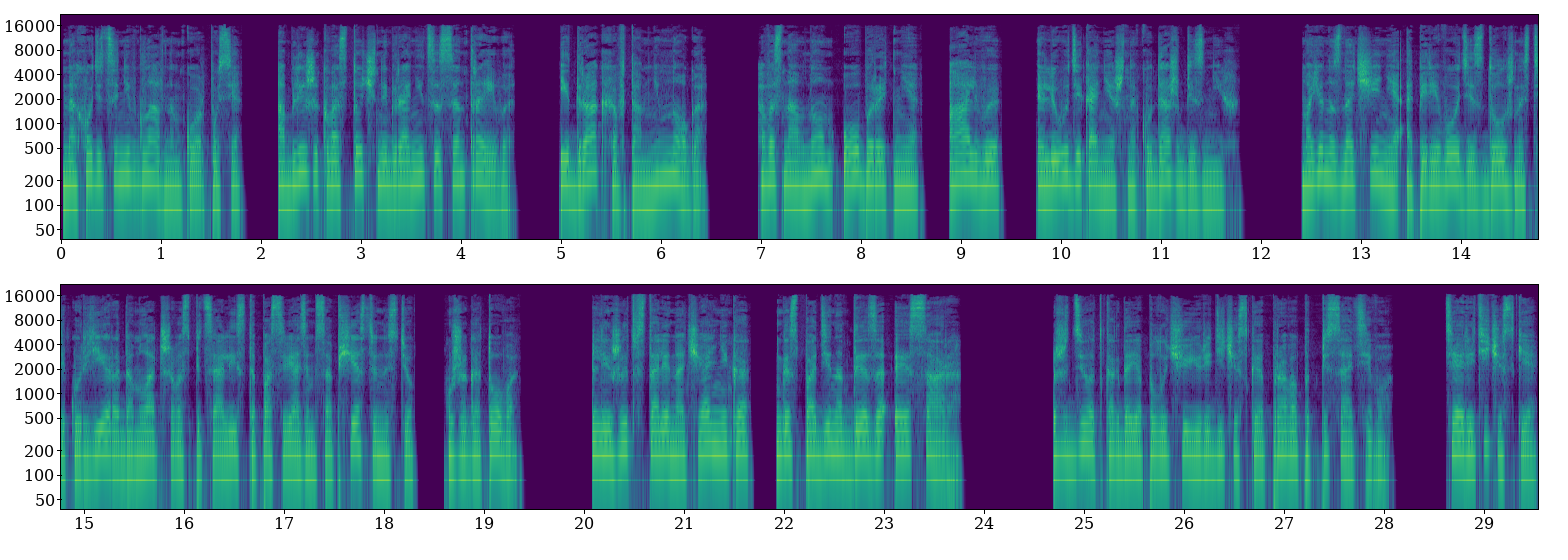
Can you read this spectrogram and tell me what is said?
находится не в главном корпусе, а ближе к восточной границе Сент-Рейвы. И дракхов там немного. В основном оборотни, альвы, люди, конечно, куда ж без них. Мое назначение о переводе с должности курьера до младшего специалиста по связям с общественностью уже готово. Лежит в столе начальника господина Деза Эсара. Ждет, когда я получу юридическое право подписать его. Теоретически,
